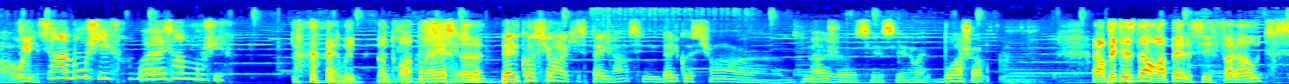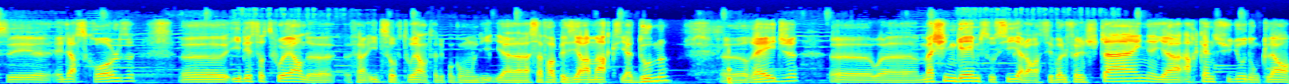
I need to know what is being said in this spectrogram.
Ah oui. C'est un bon chiffre. Ouais, c'est un bon chiffre. oui, 23. Ouais, c'est Euh, une belle caution là qui se paye, là. c'est une belle caution euh, d'image, c'est c'est- ouais, beau achat. Alors Bethesda, on rappelle, c'est Fallout, c'est euh, Elder Scrolls, euh, ID Software, enfin id Software, ça dépend comment on dit. Y a, ça fera plaisir à Marx. Il y a Doom, euh, Rage, Machine Games aussi. Alors c'est Wolfenstein. Il y a Arkane Studio, donc là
